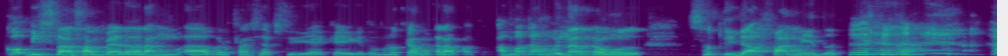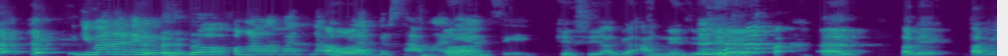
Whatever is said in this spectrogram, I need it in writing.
kok bisa sampai ada orang eh, berpersepsi kayak kayak gitu? Menurut kamu kenapa tuh? Apakah benar kamu setidak fun itu? gimana nih bro pengalaman enam bulan bersama di Ah. MC Casey agak aneh sih. Eh, tapi tapi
